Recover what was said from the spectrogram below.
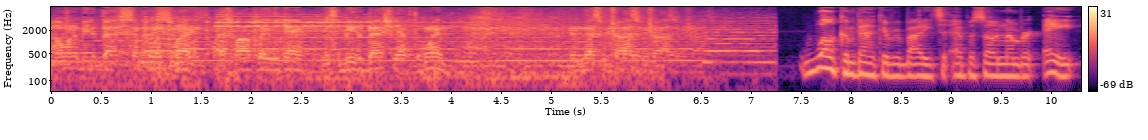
I want to be the best. Simple and plain. That's why I play the game. But to be the best, you have to win. And that's what drives me. Drives me. Welcome back, everybody, to episode number eight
